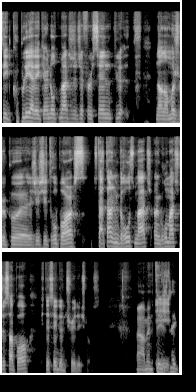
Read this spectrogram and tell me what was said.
tu es couplé avec un autre match de Jefferson, puis là, pff, non, non, moi, je veux pas. euh, J'ai trop peur. Tu t'attends une grosse match, un gros match de sa part, puis tu essaies de le trader, je pense. Ben, en même temps, je Et-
